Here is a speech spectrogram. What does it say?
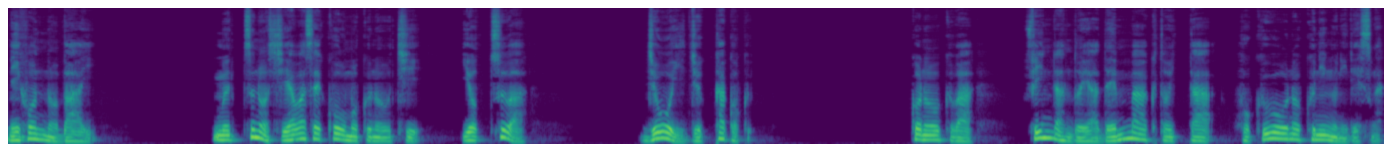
日本の場合、6つの幸せ項目のうち4つは上位10カ国。この多くはフィンランドやデンマークといった北欧の国々ですが、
